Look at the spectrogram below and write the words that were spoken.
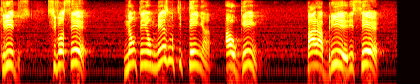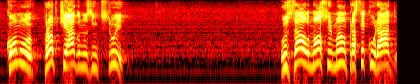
Queridos, se você não tem, ou mesmo que tenha alguém para abrir e ser como o próprio Tiago nos instrui, usar o nosso irmão para ser curado,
